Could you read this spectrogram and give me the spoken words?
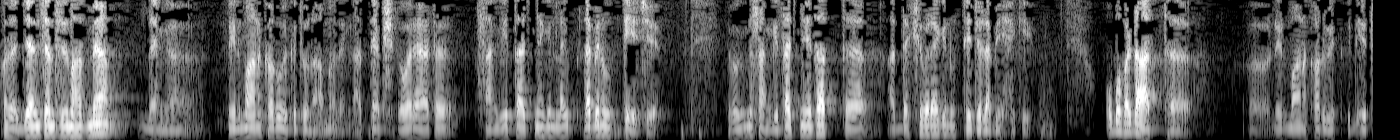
හොඳයි ජයන්තන් සිල් මහත්මයා දැන් අ, නිර්මාණකරුවෝ එකතු වුණාම දැන් අධ්‍යක්ෂකවරයාට සංගීතඥයෙකුගෙන් ලැබ- ලැබෙන උත්තේජය. ඒ වගේම සංගීතඥයටත් අ, අධ්‍යක්ෂකවරයාගෙන් උත්තේජය ලැබිය හැකියි. ඔබ වඩාත් අ, නිර්මාණකරුවෙක් විදිහට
